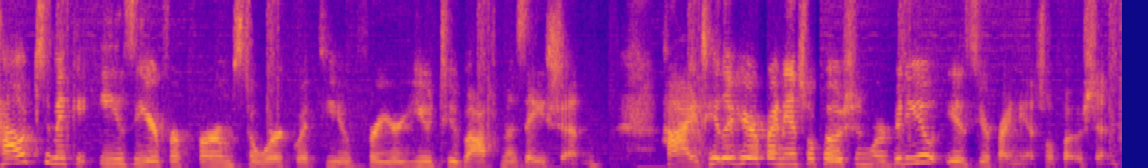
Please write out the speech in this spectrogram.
how to make it easier for firms to work with you for your YouTube optimization. Hi, Taylor here at Financial Potion, where video is your financial potion.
